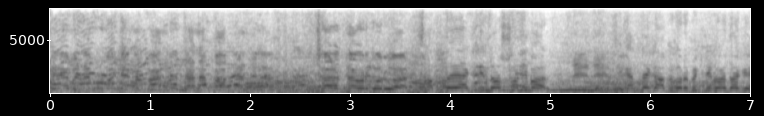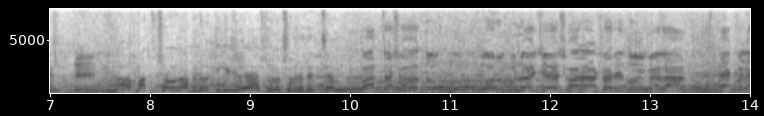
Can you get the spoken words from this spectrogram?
গ্রামের নাম কয়জানা, বাংলা থানা পাবনা জেলা শরৎনগর গরুয়ার। সপ্তাহে একদিন দশ শনিবার? এখান থেকে গাভি গরু বিক্রি করে থাকেন? বাচ্চা সহ গাভিগুলো কি কি সুযোগ সুবিধা দিচ্ছেন? বাচ্চা সহ গরুগুলো এসে সরাসরি দুই বেলা এক বেলা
